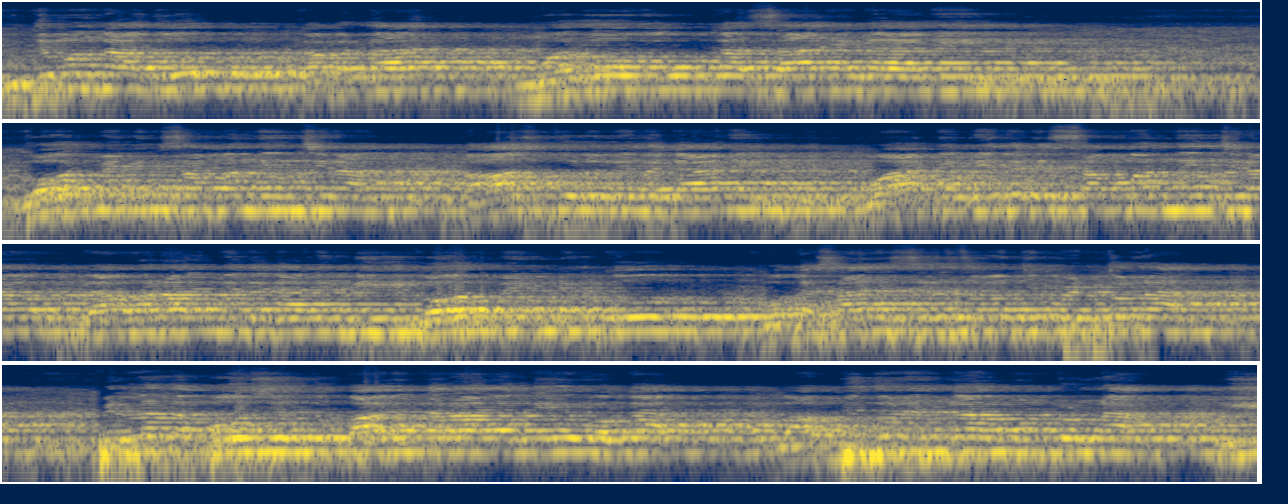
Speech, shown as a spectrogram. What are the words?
ఉద్యమం కాదు కాబట్టి మరో ఒక్కసారి కానీ గవర్నమెంట్కి సంబంధించిన ఆస్తుల మీద కానీ వాటి మీదకి సంబంధించిన వ్యవహారాల మీద కానీ మీ గవర్నమెంట్కు ఒకసారి శిరస్సు వచ్చి పెడుతున్న పిల్లల భవిష్యత్తు భావితరాలకి ఒక అభ్యుదయంగా ఉంటున్న ఈ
